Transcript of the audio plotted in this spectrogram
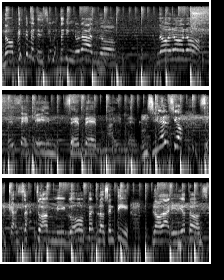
No, présteme atención, me están ignorando. No, no, no. Es el 15 de baile. En silencio se casa tu amigo. Lo sentí. No, dale, idiotos.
